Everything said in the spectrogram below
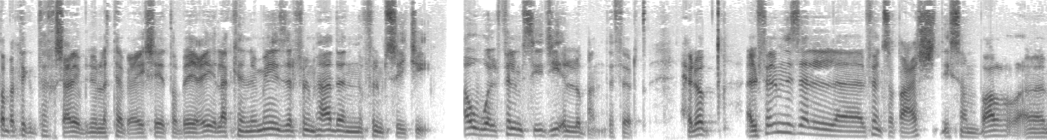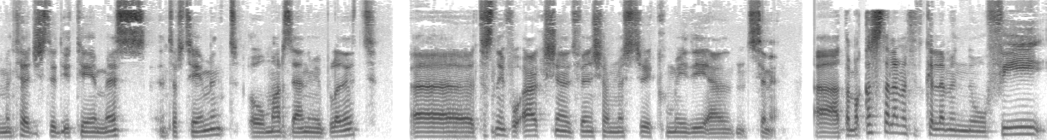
طبعا تقدر تخش عليه بدون لا تتابع أي شيء طبيعي لكن اللي يميز الفيلم هذا إنه فيلم CG. أول فيلم سي جي ال Lupin the Third حلو. الفيلم نزل آه، 2019 ديسمبر آه، من انتاج استوديو TMS Entertainment و Marza Animation Planet آه، تصنيفه action adventure mystery comedy and seinen آه، طبعا قصه لما تتكلم إنه في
